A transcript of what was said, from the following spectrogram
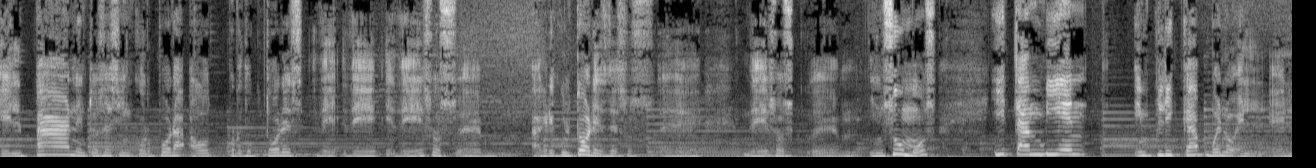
el pan, entonces incorpora a productores de, esos eh, agricultores, de esos eh, de esos eh, insumos. Y también implica, bueno, el, eh,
